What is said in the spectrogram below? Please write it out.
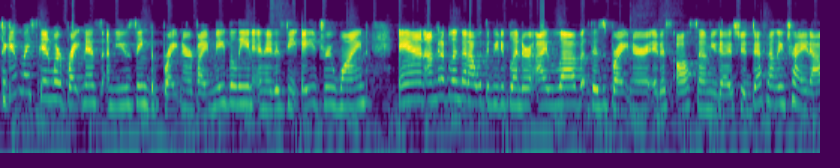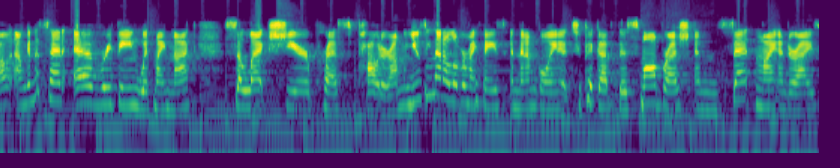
To give my skin more brightness, I'm using the Brightener by Maybelline and it is the Age Rewind. And I'm going to blend that out with the Beauty Blender. I love this brightener. It is awesome. You guys should definitely try it out. I'm going to set everything with my MAC Select Sheer Pressed Powder. I'm using that all over my face and then I'm going to pick up this small brush and set my under eyes.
